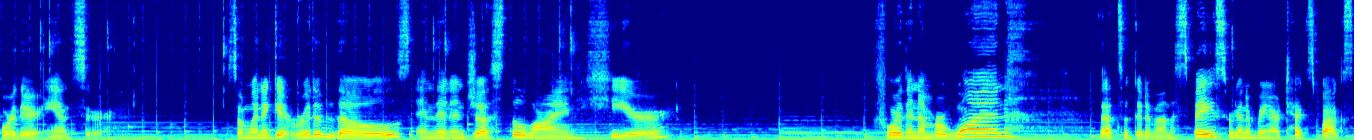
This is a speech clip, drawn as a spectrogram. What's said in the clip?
for their answer? So I'm gonna get rid of those and then adjust the line here for the number one. That's a good amount of space. We're gonna bring our text box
